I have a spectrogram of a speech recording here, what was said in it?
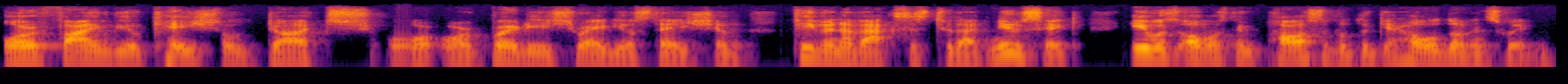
or find the occasional Dutch or, or British radio station to even have access to that music. It was almost impossible to get hold of in Sweden.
